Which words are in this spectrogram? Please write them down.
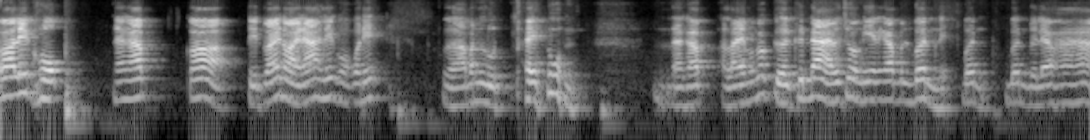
ก็เลขหกนะครับ ก็ติดไว้หน่อยนะ เลขหกวันนี้เผื่อมันหลุดไปนู่นนะครับ อะไรมันก็เกิดขึ้นได้ในช่วงนี้นะครับ มันเบิ้ลเนี่ยเบิ้ลเบิ้ลไปแล้วห้าห้า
